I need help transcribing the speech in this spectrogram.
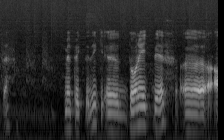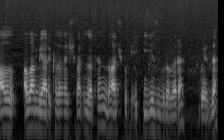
İşte. Map ekledik. Ee, donate bir ev. Ee, al, alan bir arkadaş var zaten. Daha çok ekleyeceğiz buralara. Bu evde.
